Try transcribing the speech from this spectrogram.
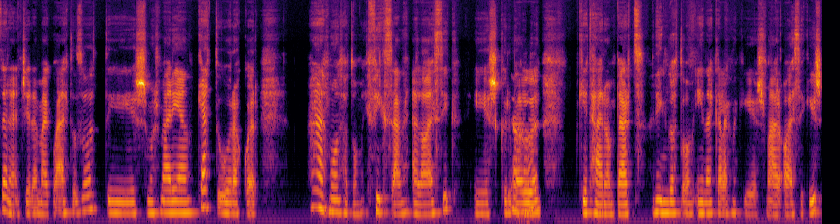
szerencsére megváltozott, és most már ilyen kettő órakor hát mondhatom, hogy fixen elalszik, és körülbelül két-három perc ringatom, énekelek neki, és már alszik is.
